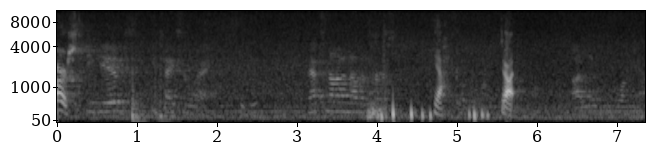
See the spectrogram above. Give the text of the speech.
First. He gives, he takes away. Mm-hmm. That's not another person. Yeah. Right. I live before him.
